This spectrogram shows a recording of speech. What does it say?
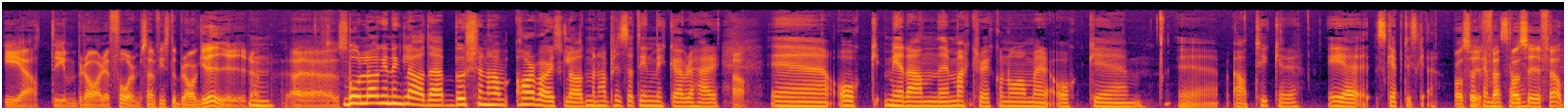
är att det är en bra reform. Sen finns det bra grejer i den. Eh, så, Bolagen är glada, börsen har, har varit glad men har prisat in mycket över det här. ja. Eh, och medan eh, makroekonomer och eh, eh, ja, tyckare är skeptiska. vad, säger Fed, vad säger Fed?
